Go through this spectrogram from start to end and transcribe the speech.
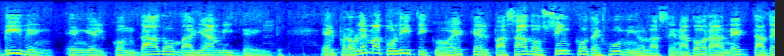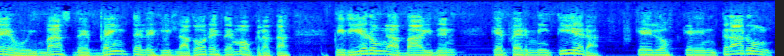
viven en el condado Miami-Dade. El problema político es que el pasado 5 de junio la senadora Anet Tadeo y más de 20 legisladores demócratas pidieron a Biden que permitiera que los que entraron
